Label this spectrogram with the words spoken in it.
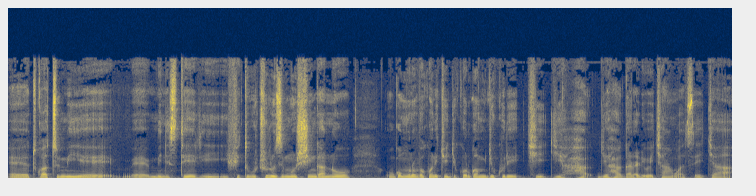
Eh, twatumiye eh, minisiteri ifite ubucuruzi mu nshingano ubwo murumva ko n'icyo gikorwa mu by'ukuri gihagarariwe cyangwa se cya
